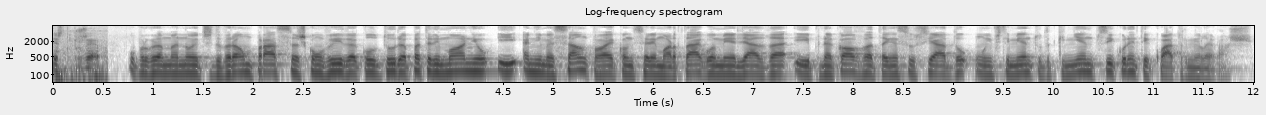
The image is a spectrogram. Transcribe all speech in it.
este projeto. O programa Noites de Verão Praças convida cultura, património e animação que vai acontecer em Mortágua, Mealhada e Penacova tem associado um investimento de 544 mil euros.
